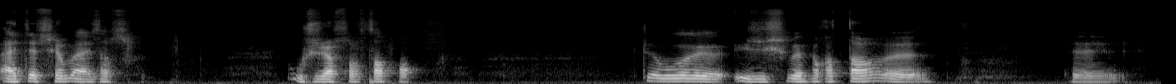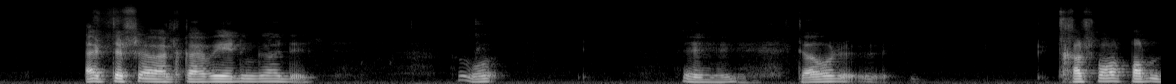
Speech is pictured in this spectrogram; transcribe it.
Ertesi esas uçurasın tapa. التساهل قابل قادس و تاور تخصبار بطن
